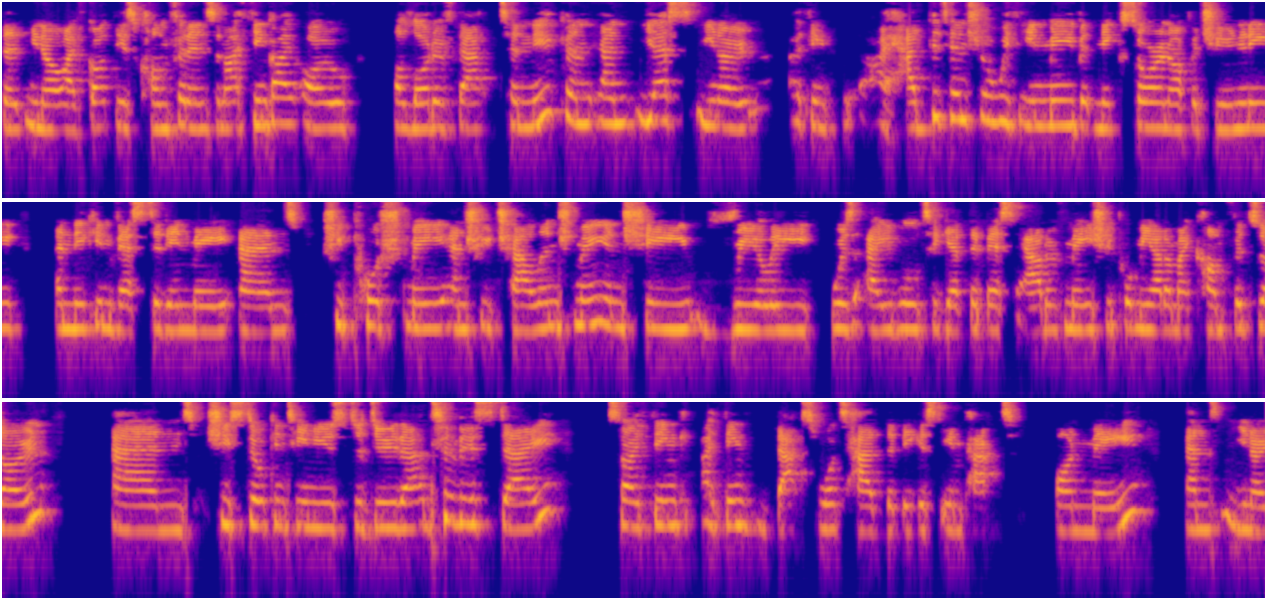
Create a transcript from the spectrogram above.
that, you know, I've got this confidence. And I think I owe a lot of that to Nick. And, and yes, you know, I think I had potential within me, but Nick saw an opportunity and Nick invested in me and she pushed me and she challenged me and she really was able to get the best out of me. She put me out of my comfort zone and she still continues to do that to this day. So I think I think that's what's had the biggest impact on me. And you know,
